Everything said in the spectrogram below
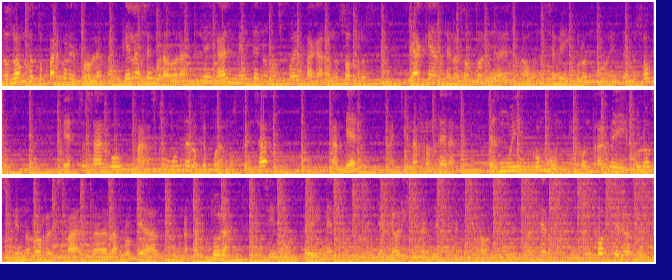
nos vamos a topar con el problema que la aseguradora legalmente no nos puede pagar a nosotros, ya que ante las autoridades aún ese vehículo no es de nosotros. Esto es algo más común de lo que podemos pensar. También, aquí en la frontera, es muy común encontrar vehículos que no lo respalda la propiedad una factura, sino un pedimento, ya que originalmente se compraron en el extranjero y posteriormente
